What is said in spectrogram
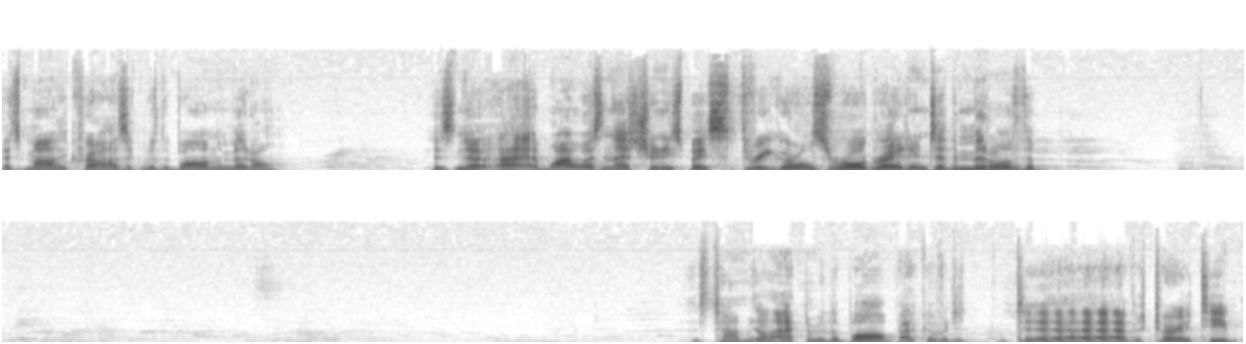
That's Molly Krosick with the ball in the middle. There's no. Why wasn't that shooting space? Three girls rolled right into the middle of the. There's Tommy Lackner with the ball back over to, to uh, Victoria Teep.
